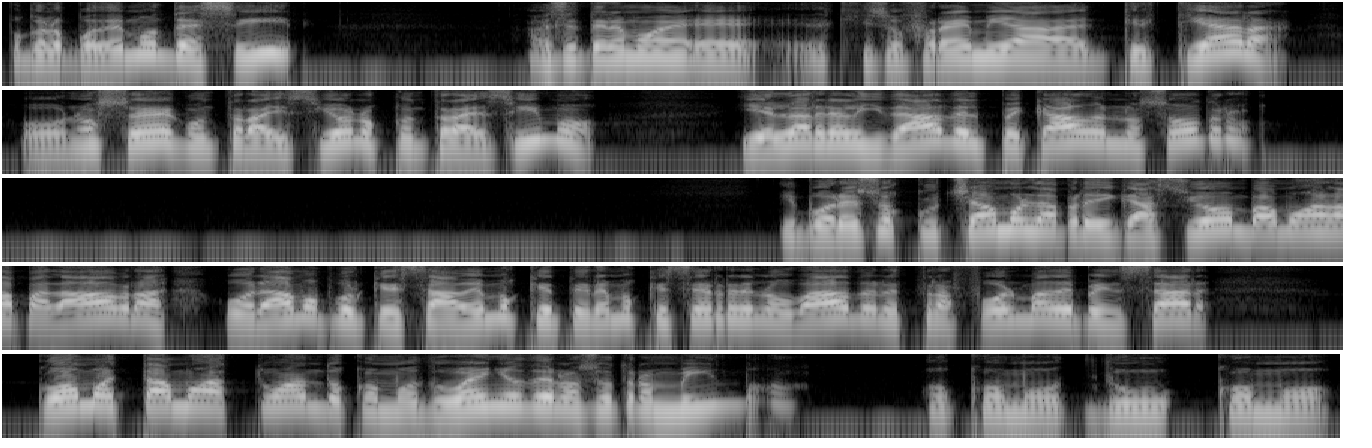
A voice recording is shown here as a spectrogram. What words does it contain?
Porque lo podemos decir. A veces tenemos eh, eh, esquizofrenia cristiana, o no sé, contradicción, nos contradecimos. Y es la realidad del pecado en nosotros. Y por eso escuchamos la predicación, vamos a la palabra, oramos porque sabemos que tenemos que ser renovados en nuestra forma de pensar. ¿Cómo estamos actuando? ¿Como dueños de nosotros mismos? ¿O como, como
